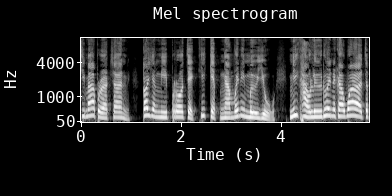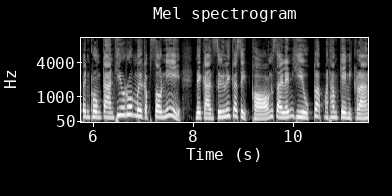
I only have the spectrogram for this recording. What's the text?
จิมะโปรดักชันก็ยังมีโปรเจกต์ที่เก็บงำไว้ในมืออยู่ มีข่าวลือด้วยนะครับว่าจะเป็นโครงการที่ร่วมมือกับ Sony ในการซื้อลิขสิทธิ์ของ Silent Hill กลับมาทำเกมอีกครั้ง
